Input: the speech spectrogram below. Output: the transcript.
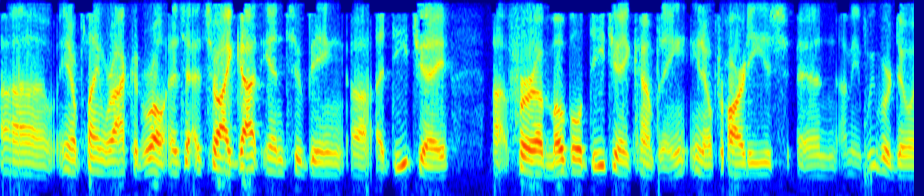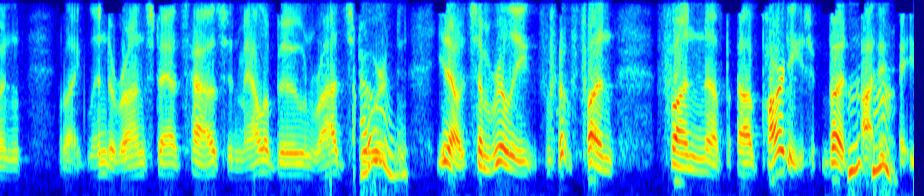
uh, you know, playing rock and roll, and so, so I got into being uh, a DJ uh, for a mobile DJ company, you know, for parties, and I mean, we were doing like Linda Ronstadt's house in Malibu and Rod Stewart, Oh. and, you know, some really fun fun uh, uh, parties. But Mhm. I,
